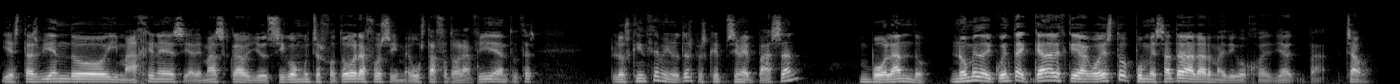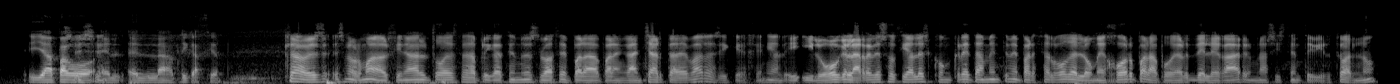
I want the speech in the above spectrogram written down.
Y estás viendo imágenes y además, claro, yo sigo muchos fotógrafos y me gusta fotografía, entonces los 15 minutos pues que se me pasan volando. No me doy cuenta y cada vez que hago esto, pum, me salta la alarma y digo, joder, ya, chao. Y ya apago la aplicación. Claro, es, normal. Al final todas estas aplicaciones lo hacen para, para engancharte además, así que genial. Y, luego que las redes sociales concretamente me parece algo de lo mejor para poder delegar en un asistente virtual, ¿no?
